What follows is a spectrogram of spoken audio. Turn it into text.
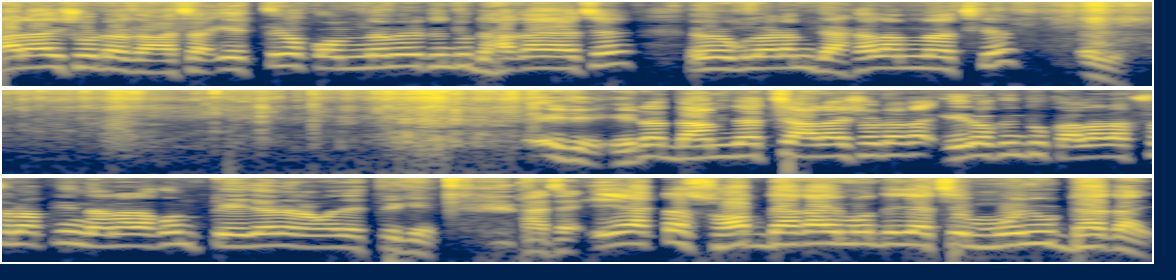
আড়াইশো টাকা। আচ্ছা এর থেকে কম দামের কিন্তু ঢাকায় আছে। এবার ওগুলো আমি দেখালাম না আজকে। এই যে, এটার দাম যাচ্ছে আড়াইশো টাকা, এরও কিন্তু কালার অপশন আপনি নানা রকম পেয়ে যাবেন আমাদের থেকে। আচ্ছা এ একটা সব ঢাকায় মধ্যে যাচ্ছে, ময়ূর ঢাকায়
